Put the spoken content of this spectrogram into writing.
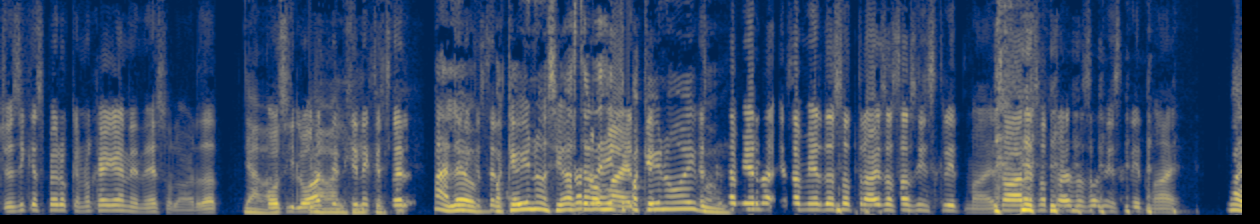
Yo sí que espero que no caigan en eso, la verdad. Ya va. O si lo hacen, tiene que ser. Ma, tiene Leo, que ser- ¿para qué vino? Si va a No, estar no, de ma, es ¿para qué vino hoy, Es esa mierda, esa mierda es otra vez Assassin's Creed, ma. Esa vara es otra vez Assassin's Creed, ma. Ma,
